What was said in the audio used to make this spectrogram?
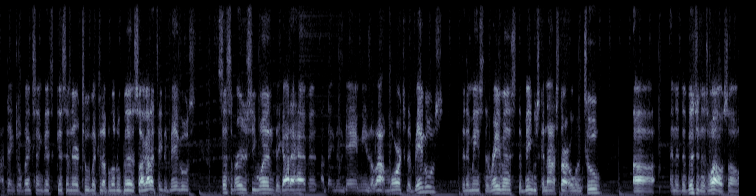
I think Joe Mixon gets gets in there too, mix it up a little bit. So I gotta take the Bengals. sense of urgency win. They gotta have it. I think this game means a lot more to the Bengals than it means to the Ravens. The Bengals cannot start 0-2 uh, in the division as well. So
